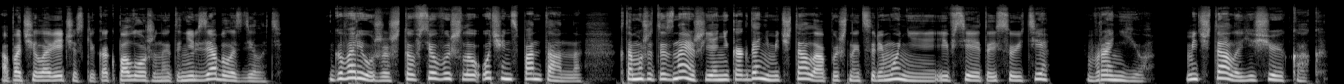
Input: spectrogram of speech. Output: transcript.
А по-человечески, как положено, это нельзя было сделать. Говорю же, что все вышло очень спонтанно. К тому же, ты знаешь, я никогда не мечтала о пышной церемонии и всей этой суете. Вранье. Мечтала еще и как.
